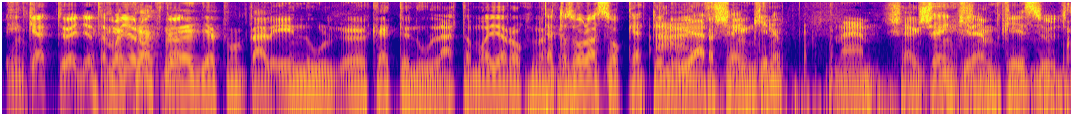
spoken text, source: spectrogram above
Én kettő egyet a Kettő magyaroknak. egyet mondtál, én null, kettő nullát a magyaroknak. Tehát az olaszok 2 0 Á, senki nem. Nem. senki, Senki nem készült.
